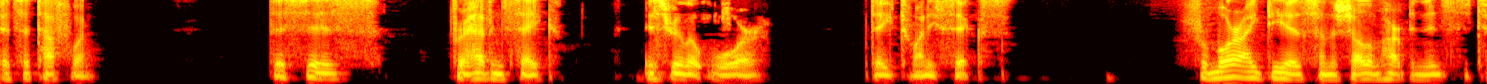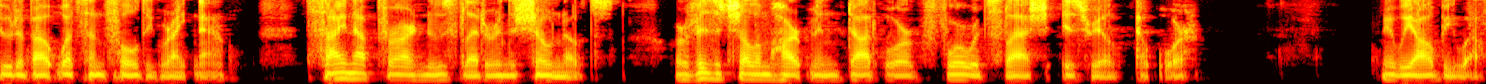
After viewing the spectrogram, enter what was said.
It's a tough one. This is, for heaven's sake, Israel at War, day 26. For more ideas from the Shalom Hartman Institute about what's unfolding right now, sign up for our newsletter in the show notes or visit shalomhartman.org forward slash Israel at war. May we all be well.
